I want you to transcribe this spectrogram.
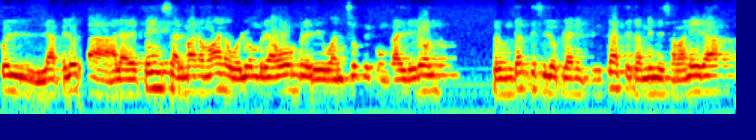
fue la pelota a la defensa, el mano a mano o el hombre a hombre de Guanchope con Calderón. Preguntarte si lo planificaste también de esa manera,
